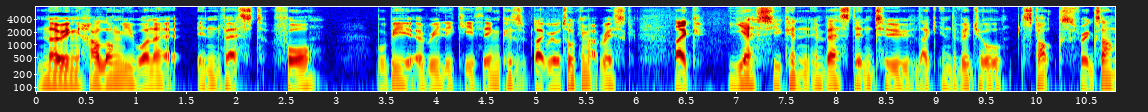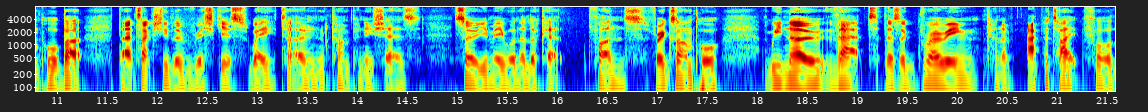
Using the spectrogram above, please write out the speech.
Knowing how long you want to invest for will be a really key thing because, like we were talking about risk, like yes, you can invest into like individual stocks, for example, but that's actually the riskiest way to own company shares. So you may want to look at funds, for example. We know that there's a growing kind of appetite for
